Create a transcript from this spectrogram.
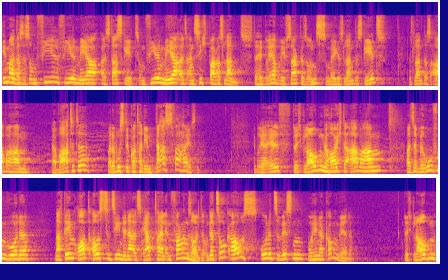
immer, dass es um viel, viel mehr als das geht, um viel mehr als ein sichtbares Land. Der Hebräerbrief sagt es uns, um welches Land es geht. Das Land, das Abraham erwartete, weil er wusste, Gott hat ihm das verheißen. Hebräer 11, durch Glauben gehorchte Abraham, als er berufen wurde, nach dem Ort auszuziehen, den er als Erbteil empfangen sollte. Und er zog aus, ohne zu wissen, wohin er kommen werde. Durch Glauben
